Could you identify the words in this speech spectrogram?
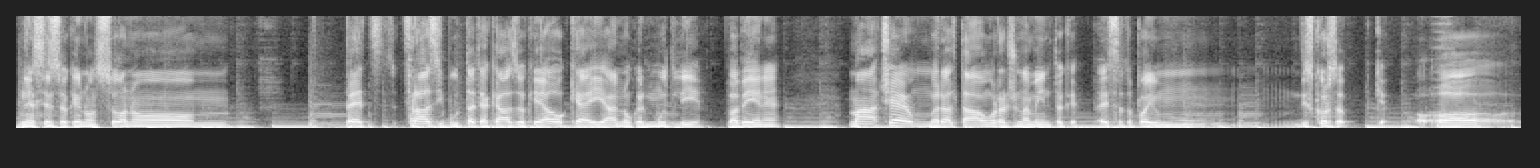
Nel senso che non sono mh, pezz- frasi buttate a caso che ah, ok hanno quel mood lì, va bene. Ma c'è un- in realtà un ragionamento che è stato poi un discorso che ho-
